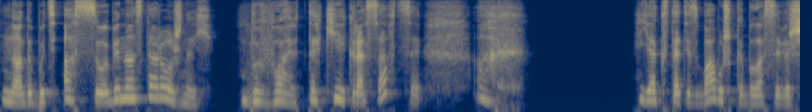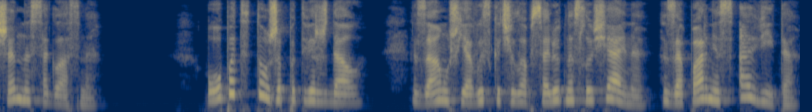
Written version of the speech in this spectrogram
надо быть особенно осторожной. Бывают такие красавцы. Ах. Я, кстати, с бабушкой была совершенно согласна. Опыт тоже подтверждал. Замуж я выскочила абсолютно случайно, за парня с Авито,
